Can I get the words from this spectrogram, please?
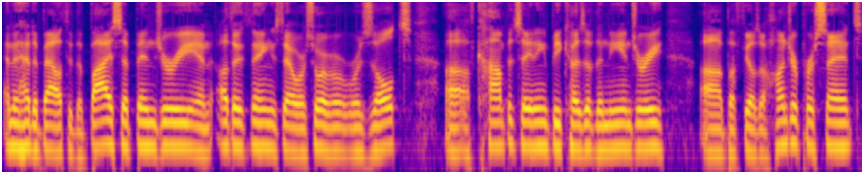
and then had to battle through the bicep injury and other things that were sort of a result uh, of compensating because of the knee injury. Uh, but feels hundred percent.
